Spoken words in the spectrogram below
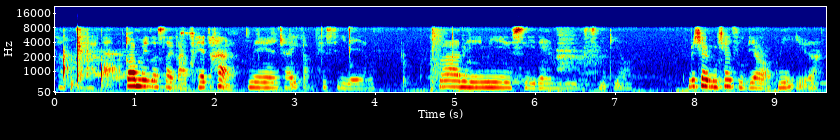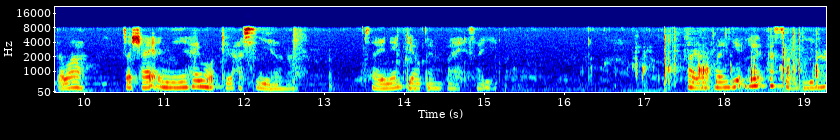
จัดไปก็เมย์จะใส่กากเพชรค่ะเมย์ใช้กากเพชรสีแดงก็มีมีสีแดงอยู่สีเดียว ไม่ใช่มีแค่สีเดียวมีอีกนะแต่ว่าจะใช้อันนี้ให้หมดทีละสีแล้วนะ ใส่นิดเดียวเกันไปใส่อีกใส่ลงไปเยอะๆก็สวยดีนะ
